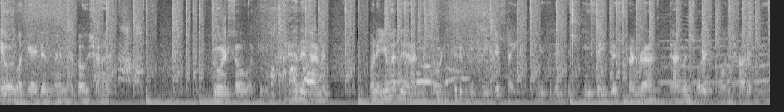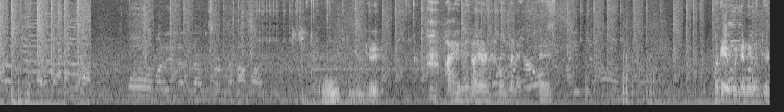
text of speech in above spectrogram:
You were lucky I didn't land that bow shot. You were so lucky. I had the diamond. Oh no, you had the diamond sword. You could have easily just like, you could have just easily just turned around diamond sword and one shot at me. Oh, but I didn't have the diamond sword in my hotbar. Ooh, could. I had an iron Oh, helmet. I, I just, I didn't. Oh my god. okay, we're gonna go to. You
